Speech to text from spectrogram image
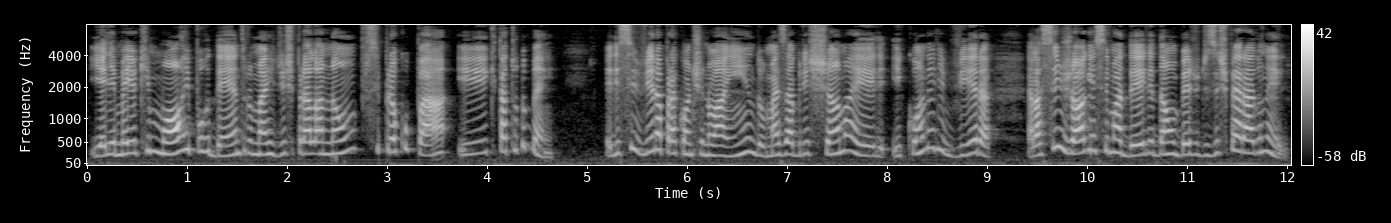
E ele meio que morre por dentro, mas diz para ela não se preocupar e que tá tudo bem. Ele se vira para continuar indo, mas a Bri chama ele e quando ele vira, ela se joga em cima dele e dá um beijo desesperado nele.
